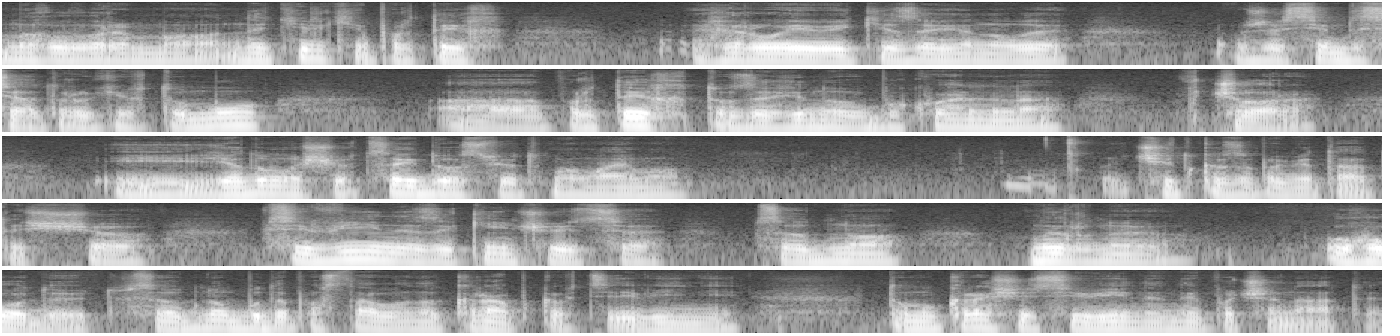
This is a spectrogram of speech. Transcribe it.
ми говоримо не тільки про тих героїв, які загинули вже 70 років тому, а про тих, хто загинув буквально вчора. І я думаю, що цей досвід ми маємо чітко запам'ятати, що всі війни закінчуються все одно мирною угодою. Все одно буде поставлена крапка в цій війні. Тому краще ці війни не починати.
